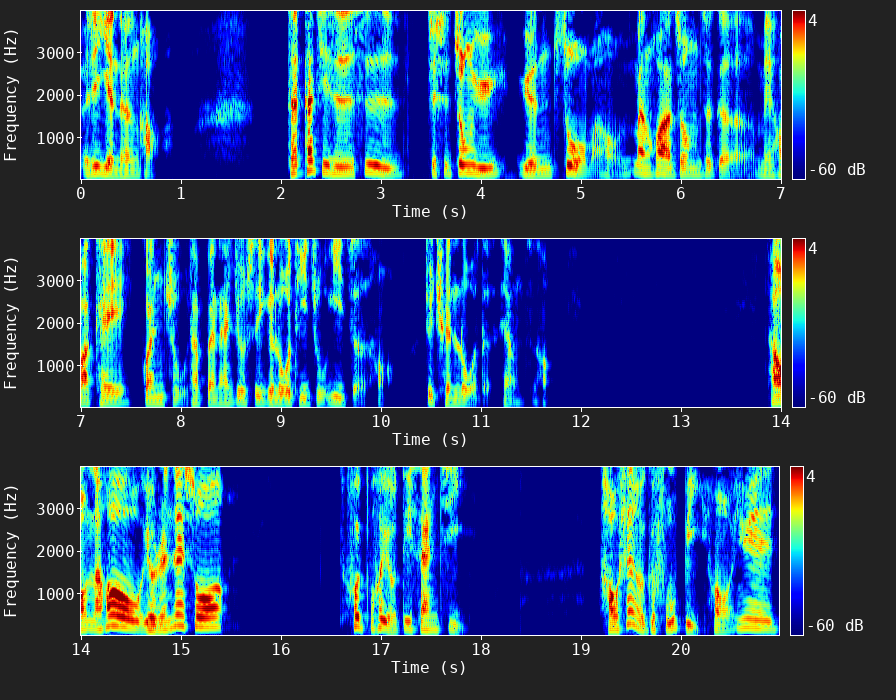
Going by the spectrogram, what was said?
而且演的很好。他他其实是就是忠于原作嘛，哦，漫画中这个梅花 K 关主，他本来就是一个裸体主义者，哦，就全裸的这样子，哈。好，然后有人在说会不会有第三季？好像有个伏笔哦，因为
